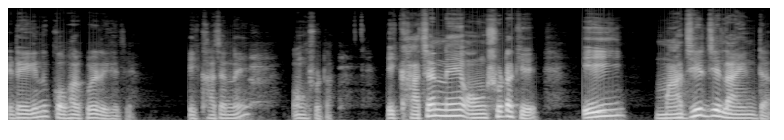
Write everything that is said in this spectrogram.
এটাকে কিন্তু কভার করে রেখেছে এই খাঁচার ন্যায় অংশটা। এই খাঁচার ন্যায় অংশটাকে এই মাঝের যে লাইনটা,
